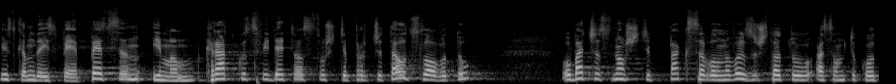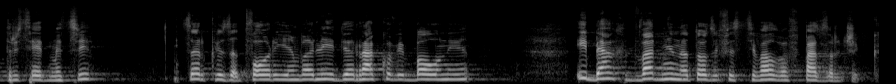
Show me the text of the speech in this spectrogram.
Искам да изпея песен, имам кратко свидетелство, ще прочета от Словото, обаче с нощи пак се вълнувах, защото аз съм тук от три седмици. Църкви, затвори, инвалиди, ракови болни. И бях два дни на този фестивал в Пазарджик.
